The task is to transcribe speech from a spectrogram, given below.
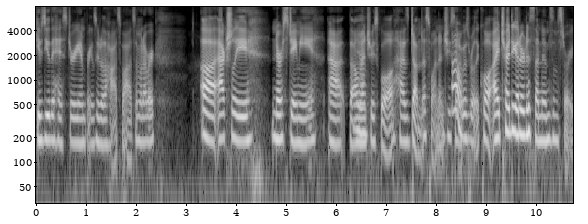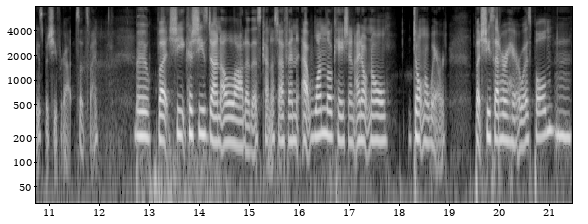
gives you the history and brings you to the hot spots and whatever. Uh actually Nurse Jamie at the Yeah. elementary school has done this one and she said Oh. it was really cool. I tried to get her to send in some stories, but she forgot, so it's fine Boo. but she because she's done a lot of this kind of stuff and at one location i don't know don't know where but she said her hair was pulled Mm.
